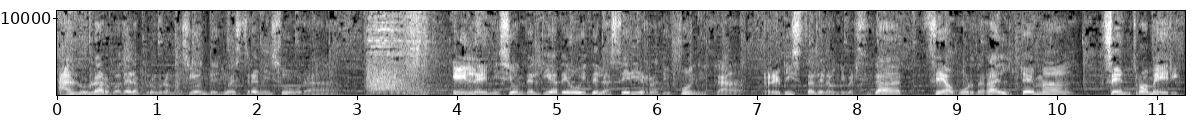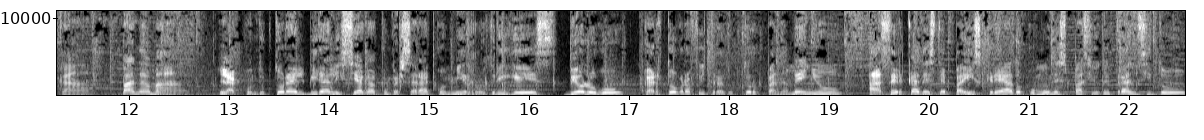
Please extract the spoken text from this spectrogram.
a lo largo de la programación de nuestra emisora. En la emisión del día de hoy de la serie radiofónica Revista de la Universidad se abordará el tema Centroamérica, Panamá, la conductora Elvira Lisiaga conversará con Mir Rodríguez, biólogo, cartógrafo y traductor panameño, acerca de este país creado como un espacio de tránsito,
